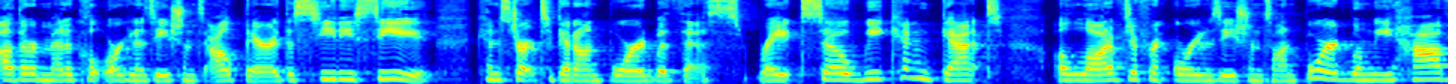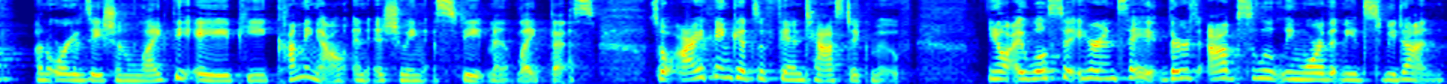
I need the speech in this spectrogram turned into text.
other medical organizations out there. The CDC can start to get on board with this, right? So we can get a lot of different organizations on board when we have an organization like the AAP coming out and issuing a statement like this. So I think it's a fantastic move you know, I will sit here and say there's absolutely more that needs to be done.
